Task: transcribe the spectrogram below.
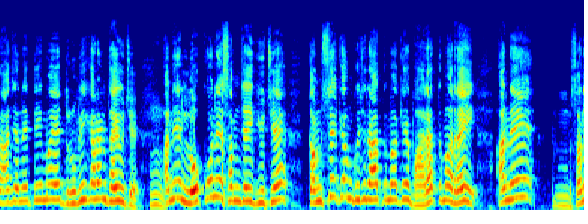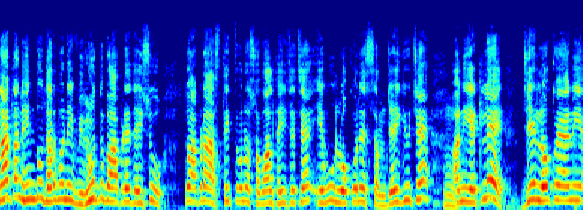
રાજનીતિમાં એ ધ્રુવીકરણ થયું છે. અને લોકોને સમજાઈ ગયું છે કમસે કમ ગુજરાતમાં કે ભારતમાં રહી અને સનાતન હિન્દુ ધર્મની વિરુદ્ધમાં આપણે જઈશું તો આપણા અસ્તિત્વનો સવાલ થઈ જશે એવું લોકોને સમજાઈ ગયું છે. અને એટલે જે લોકો એની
